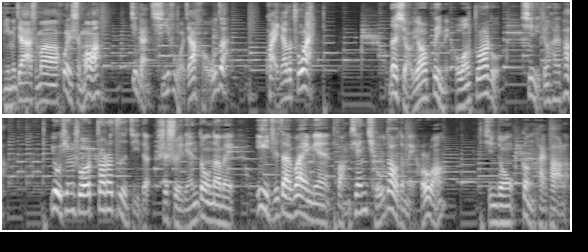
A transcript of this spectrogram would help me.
你们家什么混世魔王，竟敢欺负我家猴子？快叫他出来！”那小妖被美猴王抓住，心里正害怕，又听说抓着自己的是水帘洞那位一直在外面访仙求道的美猴王，心中更害怕了。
